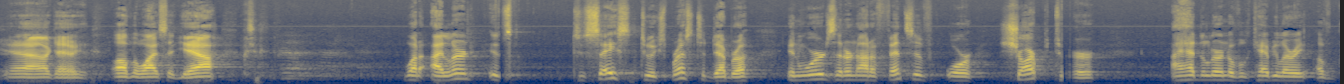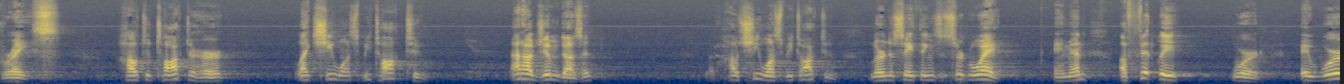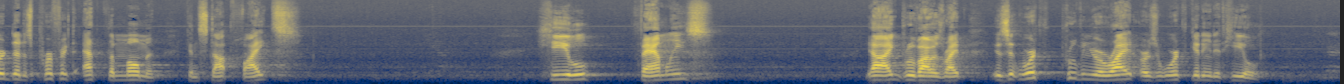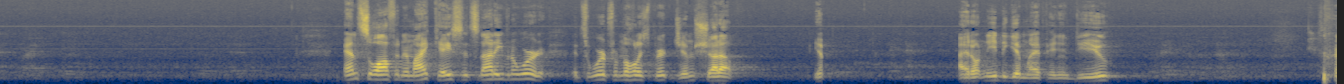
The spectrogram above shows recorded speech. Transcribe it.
yes. Yeah, okay. All the wives said yeah. what I learned is to say, to express to Deborah in words that are not offensive or sharp to her, I had to learn the vocabulary of grace. How to talk to her like she wants to be talked to. Not how Jim does it, how she wants to be talked to. Learn to say things a certain way. Amen. A fitly word, a word that is perfect at the moment, can stop fights, heal families. Yeah, I can prove I was right. Is it worth proving you're right or is it worth getting it healed? And so often in my case, it's not even a word. It's a word from the Holy Spirit. Jim, shut up. I don't need to give my opinion. Do you?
